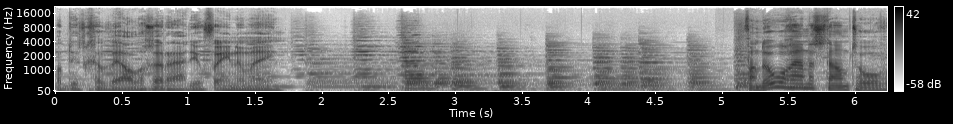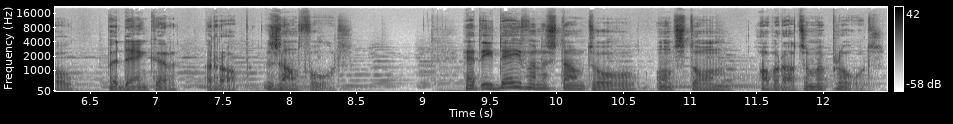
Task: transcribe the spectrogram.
op dit geweldige radiofenomeen. Aan de Stamtovel bedenker Rob Zandvoort. Het idee van de Stamtovel ontstond op Rotterdam-Ploot.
